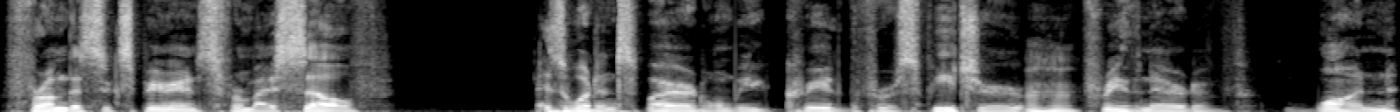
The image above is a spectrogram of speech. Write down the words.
from this experience for myself is what inspired when we created the first feature, mm-hmm. Free the Narrative One,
